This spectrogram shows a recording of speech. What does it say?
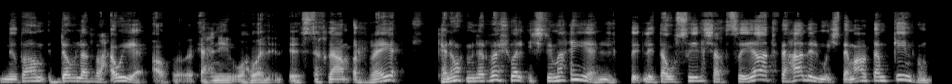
نظام الدولة الرعوية أو يعني وهو استخدام الريع كنوع من الرشوة الاجتماعية لتوصيل شخصيات في هذا المجتمع وتمكينهم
